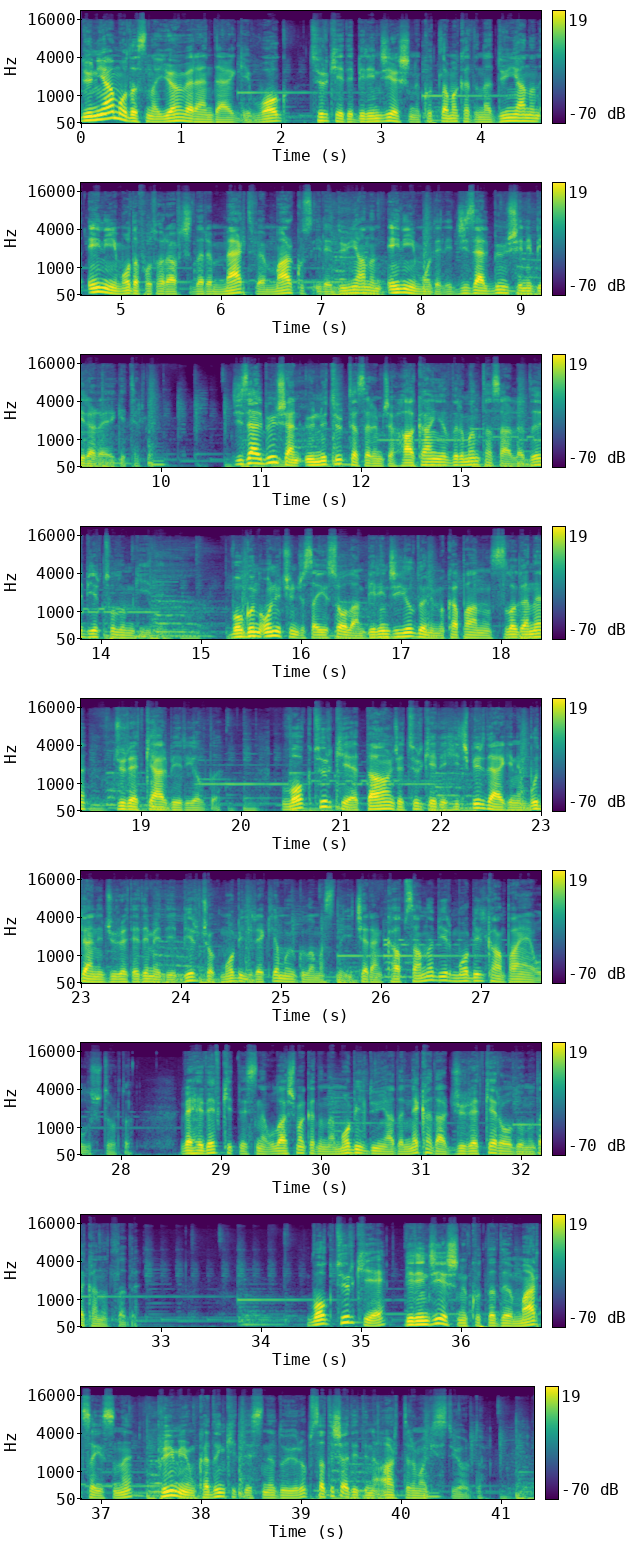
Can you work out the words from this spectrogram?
Dünya modasına yön veren dergi Vogue, Türkiye'de birinci yaşını kutlamak adına dünyanın en iyi moda fotoğrafçıları Mert ve Markus ile dünyanın en iyi modeli Cizel Bünşen'i bir araya getirdi. Cizel Bünşen, ünlü Türk tasarımcı Hakan Yıldırım'ın tasarladığı bir tulum giydi. Vogue'un 13. sayısı olan 1. yıl dönümü kapağının sloganı Cüretkar bir yıldı. Vogue Türkiye, daha önce Türkiye'de hiçbir derginin bu denli cüret edemediği birçok mobil reklam uygulamasını içeren kapsamlı bir mobil kampanya oluşturdu. Ve hedef kitlesine ulaşmak adına mobil dünyada ne kadar cüretkar olduğunu da kanıtladı. Vogue Türkiye, birinci yaşını kutladığı Mart sayısını premium kadın kitlesine duyurup satış adedini arttırmak istiyordu.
